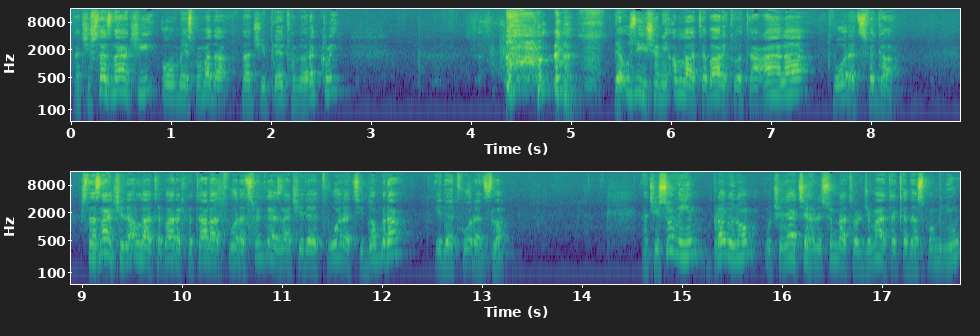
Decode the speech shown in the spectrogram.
Znači šta znači, ovome smo mada znači, prethodno rekli, da je uzvišeni Allah tabarak wa ta'ala tvorac svega. Šta znači da Allah tabarak wa ta'ala tvorac svega? Znači da je tvorac i dobra i da je tvorac zla. Znači s ovim pravilom učenjaci ahli sunnata wal džemata kada spominju,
